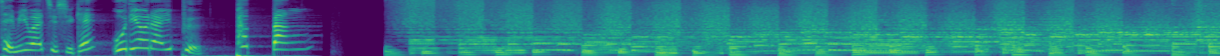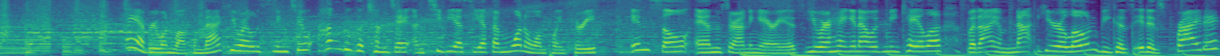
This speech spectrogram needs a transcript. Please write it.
재미와 지식의 오디오 라이프. 팝빵 everyone, welcome back. You are listening to Hangugo Chonje on TBS EFM 101.3 in Seoul and the surrounding areas. You are hanging out with me, Kayla, but I am not here alone because it is Friday,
